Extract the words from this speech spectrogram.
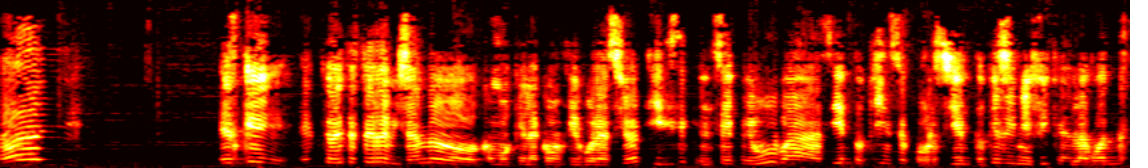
Ay, es que, es que ahorita estoy revisando como que la configuración y dice que el CPU va a 115%. ¿Qué significa la Wanda?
